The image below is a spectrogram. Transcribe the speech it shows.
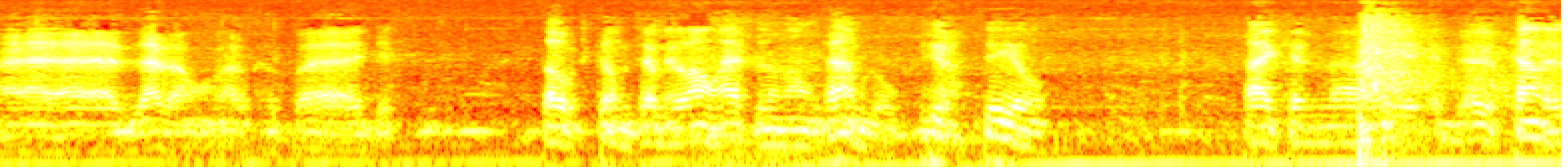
I, I don't know if I just thought it was coming to me long after a long time ago. Yeah. Still, I can uh, kind of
